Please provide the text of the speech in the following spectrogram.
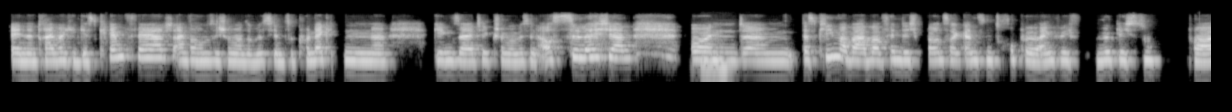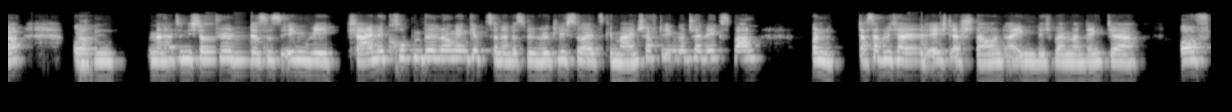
in ein dreiwöchiges Camp fährt, einfach um sich schon mal so ein bisschen zu connecten, ne, gegenseitig schon mal ein bisschen auszulöchern. Und mhm. ähm, das Klima war aber, finde ich, bei unserer ganzen Truppe eigentlich wirklich super. Und ja. Man hatte nicht das Gefühl, dass es irgendwie kleine Gruppenbildungen gibt, sondern dass wir wirklich so als Gemeinschaft irgendwie unterwegs waren. Und das hat mich halt echt erstaunt eigentlich, weil man denkt ja, oft,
